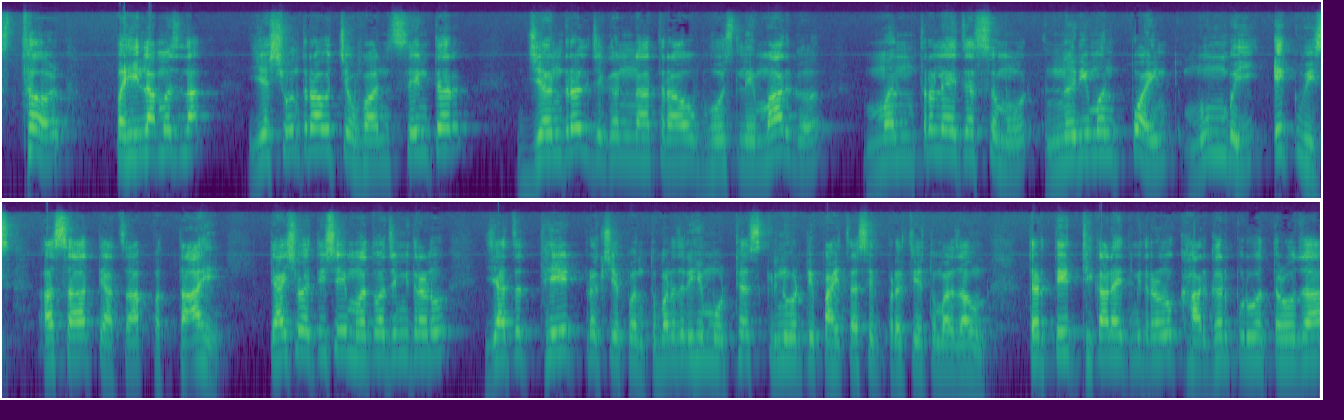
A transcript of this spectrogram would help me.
स्थळ पहिला मजला यशवंतराव चव्हाण सेंटर जनरल जगन्नाथराव भोसले मार्ग मंत्रालयाच्या समोर नरिमन पॉईंट मुंबई एकवीस असा त्याचा पत्ता आहे. त्याशिवाय अतिशय महत्त्वाचे मित्रांनो याचं थेट प्रक्षेपण तुम्हाला जर हे मोठ्या स्क्रीनवरती पाहायचं असेल प्रत्येक तुम्हाला जाऊन तर ते ठिकाण आहेत मित्रांनो खारघर पूर्व तळोजा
